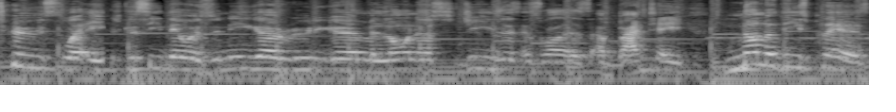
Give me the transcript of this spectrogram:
too sweaty. You can see there was Zuniga, Rudiger, Manolas, Jesus, as well as Abate. None of these players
